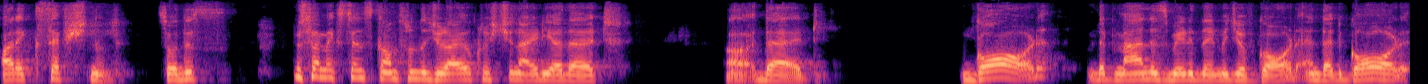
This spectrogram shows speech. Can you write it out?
are exceptional. So this, to some extent, comes from the Judeo-Christian idea that uh, that God, that man is made in the image of God, and that God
